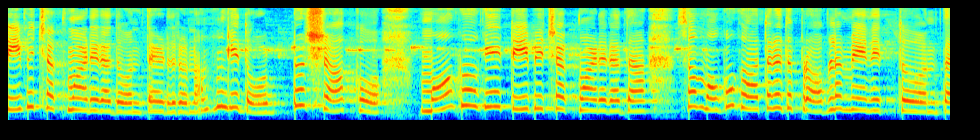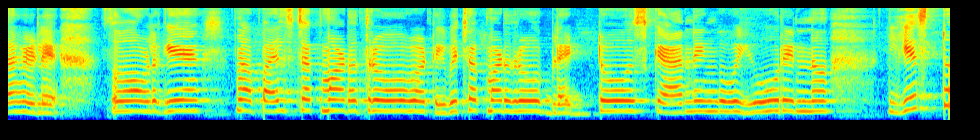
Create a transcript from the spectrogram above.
ಟಿ ಬಿ ಚೆಕ್ ಮಾಡಿರೋದು ಅಂತ ಹೇಳಿದ್ರು. ನಮಗೆ ದೊಡ್ಡ ಶಾಕು ಮಗುಗೆ ಟಿ ಬಿ ಚೆಕ್ ಮಾಡಿರೋದ? ಸೊ ಮಗುಗೆ ಆ ಥರದ ಪ್ರಾಬ್ಲಮ್ ಏನಿತ್ತು ಅಂತ ಹೇಳಿ. ಸೊ ಅವಳಿಗೆ ಪೈಲ್ಸ್ ಚೆಕ್ ಮಾಡಿದ್ರು ಟಿ ಬಿ ಚೆಕ್ ಮಾಡಿದ್ರು ಬ್ಲಡ್ಡು ಸ್ಕ್ಯಾನಿಂಗು ಯೂರಿನ್ ಎಷ್ಟು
